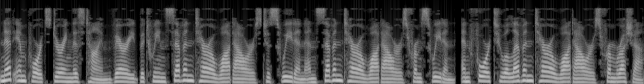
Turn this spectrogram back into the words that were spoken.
Net imports during this time varied between 7 terawatt-hours to Sweden and 7 terawatt-hours from Sweden, and 4 to 11 terawatt-hours from Russia.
